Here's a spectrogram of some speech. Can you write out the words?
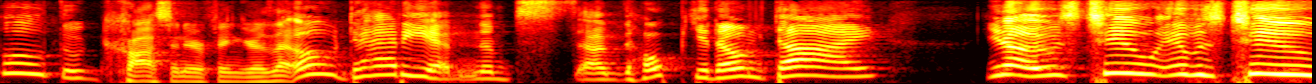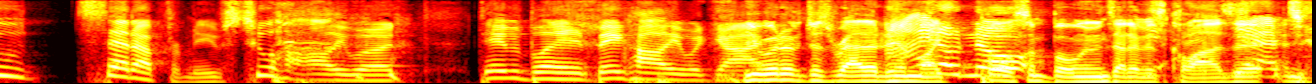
"Oh," crossing her fingers, like, "Oh, Daddy, I, I hope you don't die." You know, it was too, it was too set up for me. It was too Hollywood. David Blaine, big Hollywood guy. You would have just rather him I like don't know. pull some balloons out of his closet yeah, and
